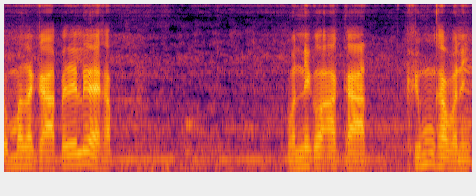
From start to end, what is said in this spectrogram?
ชมบรรยากาศไปเรื่อยๆครับ วันนี้ก็อากาศคึ้มครับวันนี้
